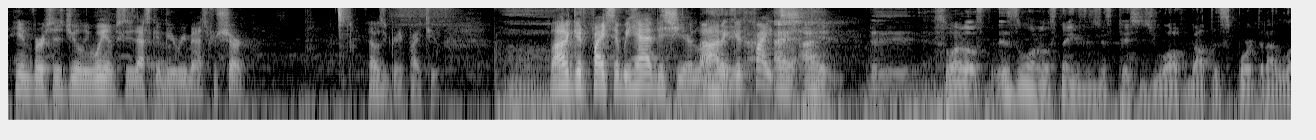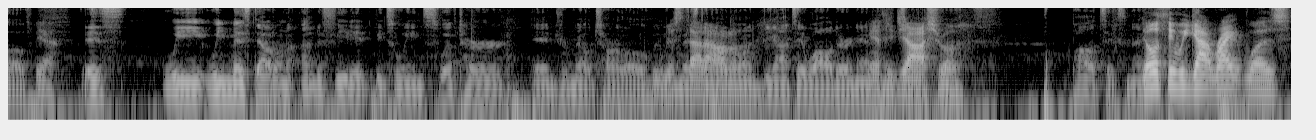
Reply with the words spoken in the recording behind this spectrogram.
him versus Julian Williams, because that's going to be a rematch for sure. That was a great fight too. A lot of good fights that we had this year. A lot of good fights. I, I, it's one of those. This is one of those things that just pisses you off about this sport that I love. yeah. Is we we missed out on the undefeated between Swift Hurd and Jamel Charlo. We missed that out on Deontay Wilder and Anthony, Anthony Joshua. Joshua. P- politics, man. The only thing we got right was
